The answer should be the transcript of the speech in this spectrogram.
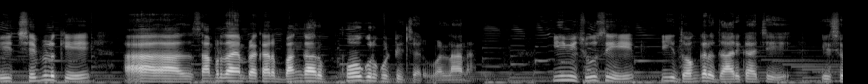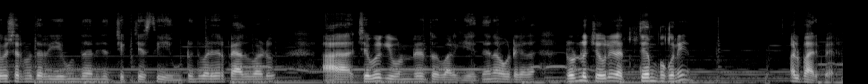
ఈ చెవులకి సాంప్రదాయం ప్రకారం బంగారు పోగులు కుట్టించారు వాళ్ళ నాన్న. ఇవి చూసి ఈ దొంగలు దారి కాచి ఈ శివశర్మ దగ్గర ఏముందని చెక్ చేస్తే ఏముంటుంది వాడి దగ్గర పేదవాడు? ఆ చెవులకి ఉండడంతో వాడికి ఏదైనా ఒకటి కదా. రెండు చెవులు ఇలా తెంపుకుని వాళ్ళు పారిపోయారు.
